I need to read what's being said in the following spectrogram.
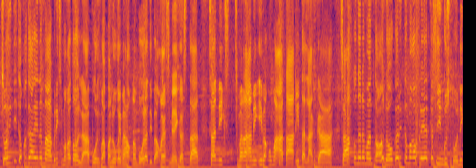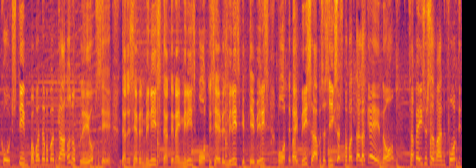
So hindi to kagaya ng Mavericks mga tol ha, puro papalukay mahawak ng bola, di ba? Kaya si Megastar. Sa Knicks, maraming ibang umaatake talaga. Sakto na naman to, no? Ganito mga player kasi yung gusto ni Coach Steve. Babad na babad nga to no playoffs eh. 37 minutes, 39 minutes, 47 minutes, 50 minutes, 45 minutes laban sa Sixers, babad talaga eh, no? Sa Pacers naman, 42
